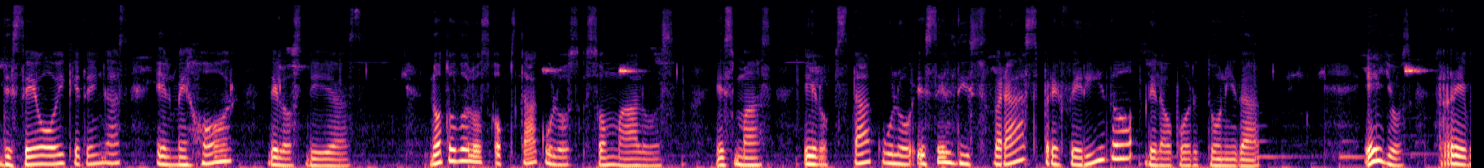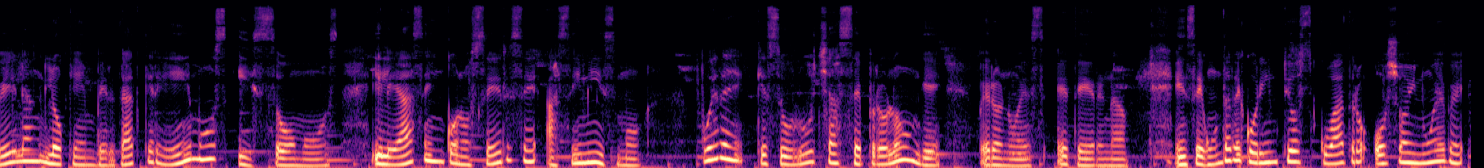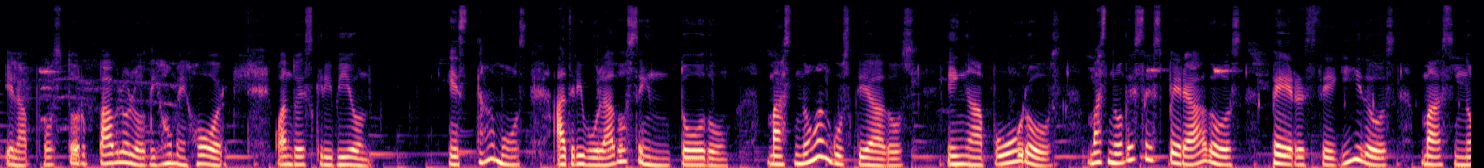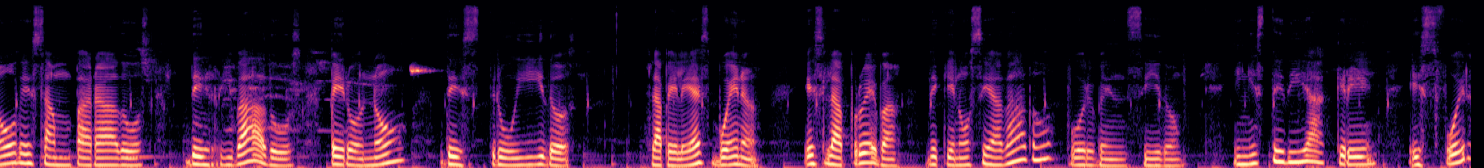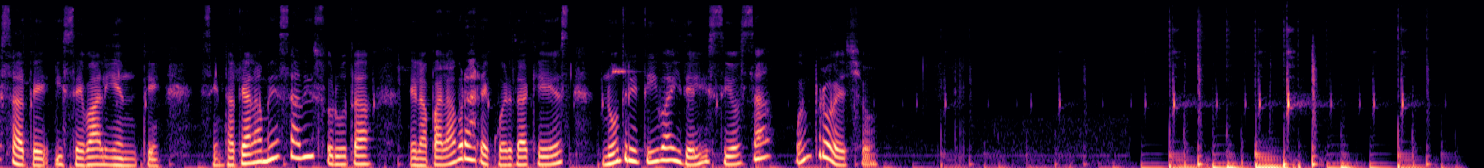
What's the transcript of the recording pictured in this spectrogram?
Deseo hoy que tengas el mejor de los días. No todos los obstáculos son malos. Es más, el obstáculo es el disfraz preferido de la oportunidad. Ellos revelan lo que en verdad creemos y somos y le hacen conocerse a sí mismo. Puede que su lucha se prolongue, pero no es eterna. En 2 de Corintios 4, 8 y 9, el apóstol Pablo lo dijo mejor cuando escribió: Estamos atribulados en todo, mas no angustiados, en apuros, mas no desesperados, perseguidos, mas no desamparados, derribados, pero no destruidos. La pelea es buena, es la prueba de que no se ha dado por vencido. En este día cree, esfuérzate y sé valiente. Siéntate a la mesa, disfruta de la palabra, recuerda que es nutritiva y deliciosa. Buen provecho.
